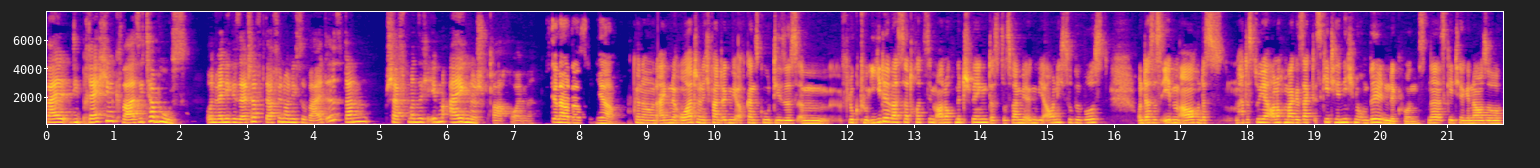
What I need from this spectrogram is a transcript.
weil die brechen quasi Tabus. Und wenn die Gesellschaft dafür noch nicht so weit ist, dann schafft man sich eben eigene Sprachräume. Genau das, ja. Genau, und eigene Orte. Und ich fand irgendwie auch ganz gut dieses ähm, Fluktuide, was da trotzdem auch noch mitschwingt. Das, das war mir irgendwie auch nicht so bewusst. Und das ist eben auch, und das hattest du ja auch noch mal gesagt, es geht hier nicht nur um bildende Kunst. Ne? Es geht hier genauso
